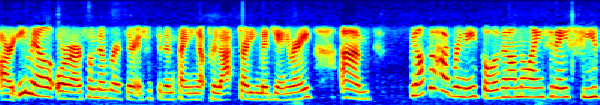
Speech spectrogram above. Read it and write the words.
our email or our phone number if they're interested in signing up for that starting mid January. Um, we also have Renee Sullivan on the line today. She's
